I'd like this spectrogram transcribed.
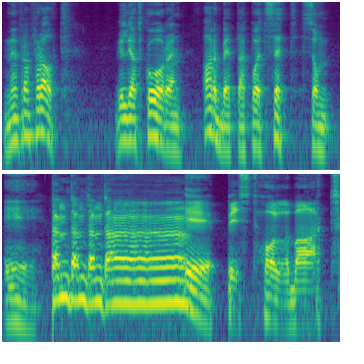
men framförallt vill de att kåren arbetar på ett sätt som är Dun, dun, dun, dun. episkt hållbart.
